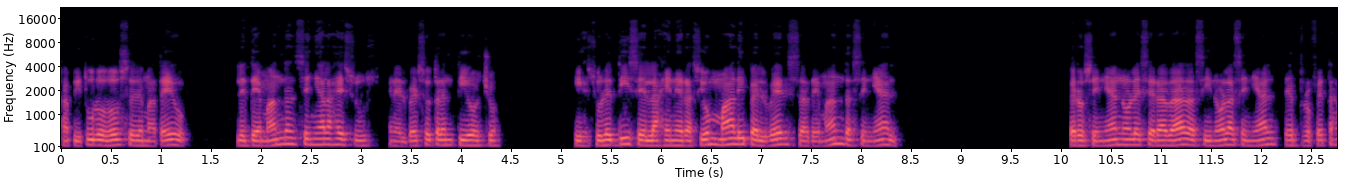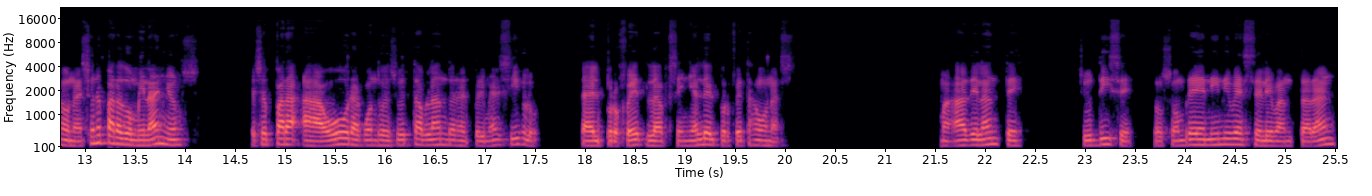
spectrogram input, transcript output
Capítulo 12 de Mateo. Les demandan señal a Jesús en el verso 38 y Jesús les dice, la generación mala y perversa demanda señal pero señal no le será dada, sino la señal del profeta Jonás. Eso no es para dos mil años, eso es para ahora, cuando Jesús está hablando en el primer siglo, la, profeta, la señal del profeta Jonás. Más adelante, Jesús dice, los hombres de Nínive se levantarán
